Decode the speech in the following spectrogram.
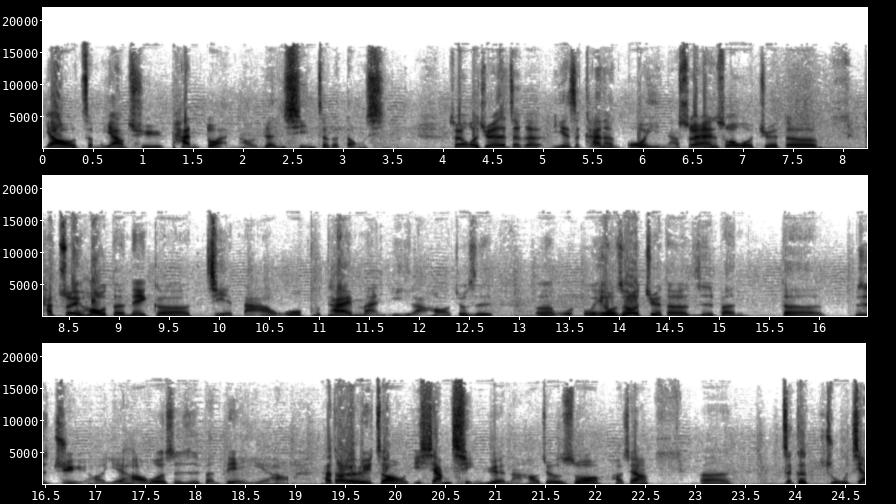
要怎么样去判断好人心这个东西。所以我觉得这个也是看得过瘾啊。虽然说我觉得他最后的那个解答我不太满意啦，哈，就是呃，我我有时候觉得日本的日剧哈也好，或者是日本电影也好。他都有一种一厢情愿，然后就是说，好像，呃，这个主角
